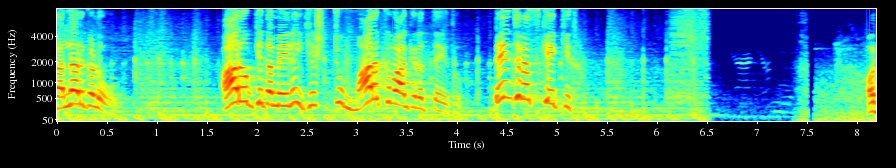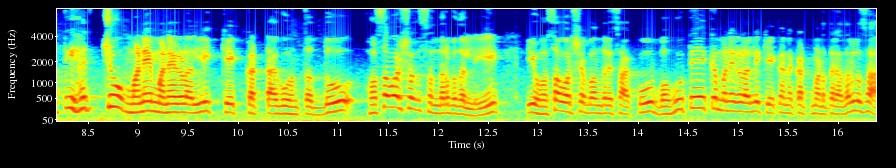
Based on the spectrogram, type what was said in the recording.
ಕಲರ್ಗಳು ಆರೋಗ್ಯದ ಮೇಲೆ ಎಷ್ಟು ಮಾರಕವಾಗಿರುತ್ತೆ ಇದು. ಡೇಂಜರಸ್ ಕೇಕ್ ಇದು. ಅತಿ ಹೆಚ್ಚು ಮನೆ ಮನೆಗಳಲ್ಲಿ ಕೇಕ್ ಕಟ್ ಆಗುವಂಥದ್ದು. ಹೊಸ ವರ್ಷದ ಸಂದರ್ಭದಲ್ಲಿ ಈ ಹೊಸ ವರ್ಷ ಬಂದರೆ ಸಾಕು. ಬಹುತೇಕ ಮನೆಗಳಲ್ಲಿ ಕೇಕನ್ನು ಕಟ್ ಮಾಡ್ತಾರೆ. ಅದರಲ್ಲೂ ಸಹ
